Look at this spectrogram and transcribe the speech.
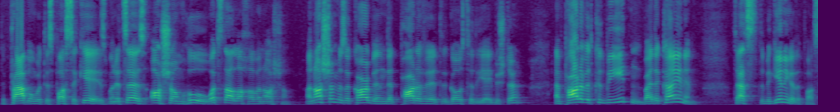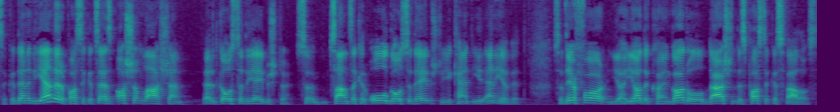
the problem with this pasuk is when it says Asham hu, what's the halach of an Asham? An Asham is a carbon that part of it goes to the Eibishter, and part of it could be eaten by the Kainim. That's the beginning of the pasuk. And then in the end of the pasuk, it says Asham la that it goes to the Eibishter. So it sounds like it all goes to the Eibishter. You can't eat any of it. So therefore, Yehoyada the Kohen Gadol darshan this pasuk as follows:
